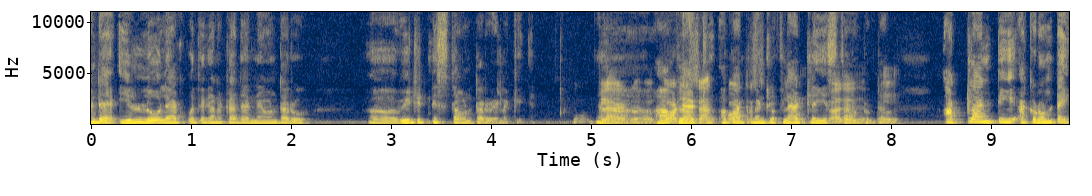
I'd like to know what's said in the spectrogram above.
అంటే ఇల్లు లేకపోతే కనుక దాన్ని ఏమంటారు? వీటిని ఇస్తూ ఉంటారు వీళ్ళకి. ఫ్లాట్? అపార్ట్మెంట్లు ఫ్లాట్లు ఇస్తూ. ఉంటుంటారు. ఉమ్, అట్లాంటి అక్కడ ఉంటాయి.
